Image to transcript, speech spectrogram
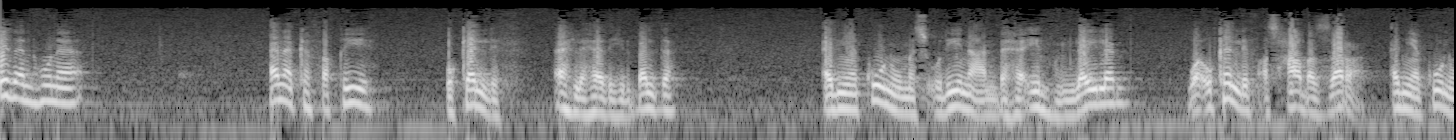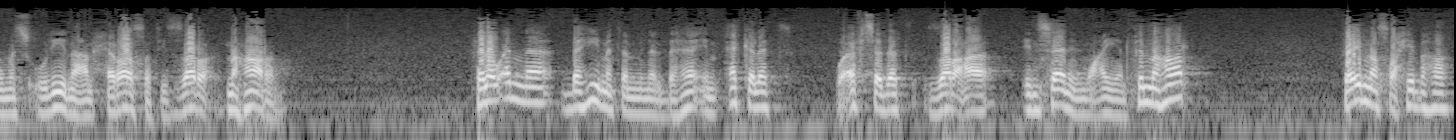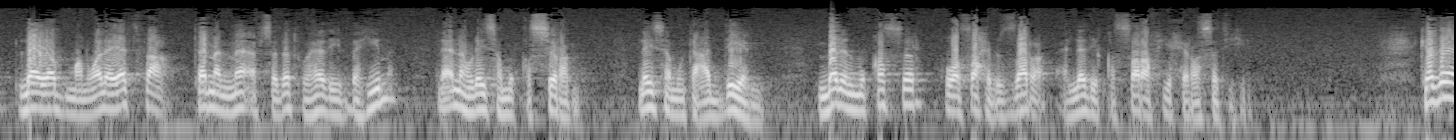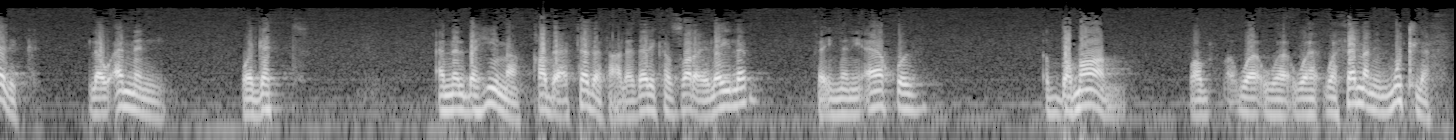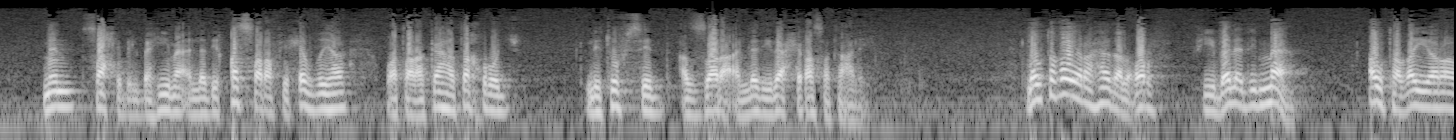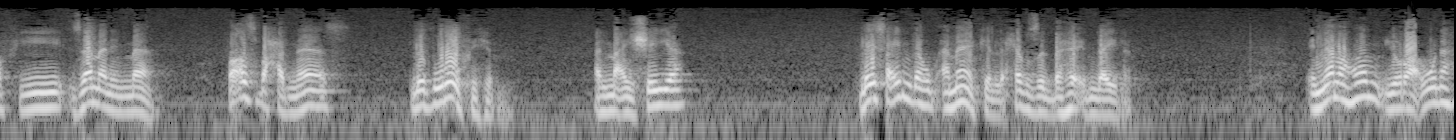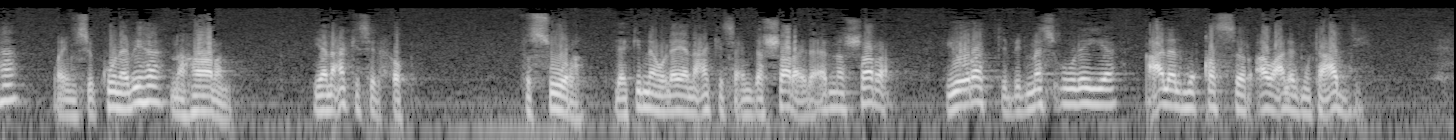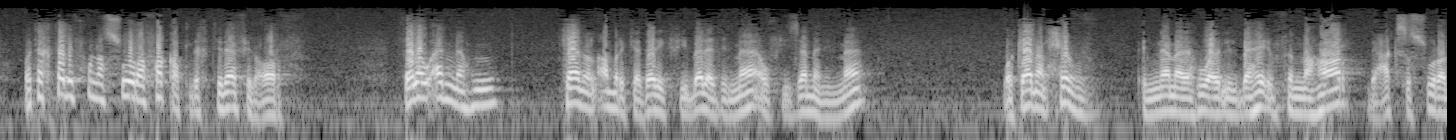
إذا هنا أنا كفقيه أكلف أهل هذه البلدة أن يكونوا مسؤولين عن بهائمهم ليلا وأكلف أصحاب الزرع أن يكونوا مسؤولين عن حراسة الزرع نهارا. فلو أن بهيمة من البهائم أكلت وأفسدت زرع إنسان معين في النهار فإن صاحبها لا يضمن ولا يدفع ثمن ما أفسدته هذه البهيمة لأنه ليس مقصرا ليس متعديا بل المقصر هو صاحب الزرع الذي قصر في حراسته. كذلك لو أنني وجدت أن البهيمة قد اعتدت على ذلك الزرع ليلا فإنني آخذ الضمان و وثمن متلف من صاحب البهيمة الذي قصر في حفظها وتركها تخرج لتفسد الزرع الذي لا حراسة عليه. لو تغير هذا العرف في بلد ما أو تغير في زمن ما فأصبح الناس لظروفهم المعيشية ليس عندهم أماكن لحفظ البهائم ليلا. إنما هم يراعونها ويمسكون بها نهارا ينعكس الحكم في الصورة لكنه لا ينعكس عند الشرع لأن الشرع يرتب المسؤولية على المقصر أو على المتعدي. وتختلف هنا الصورة فقط لاختلاف العرف. فلو أنه كان الأمر كذلك في بلد ما أو في زمن ما وكان الحفظ إنما هو للبهائم في النهار بعكس الصورة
